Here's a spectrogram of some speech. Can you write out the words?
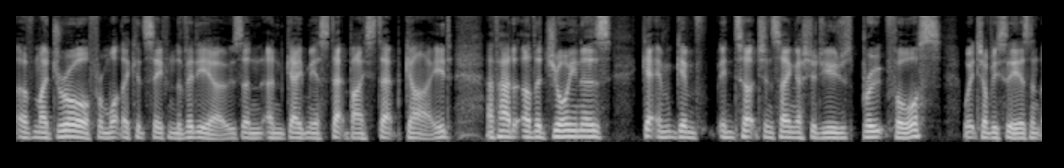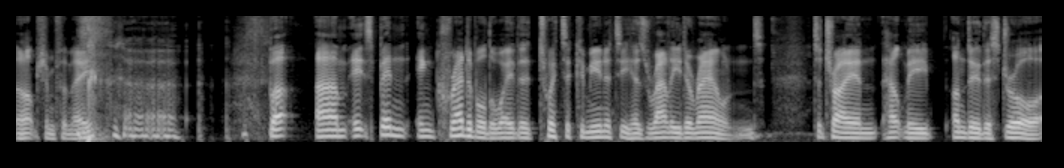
of my drawer from what they could see from the videos and, and gave me a step by step guide. I've had other joiners get in, get in- touch and saying I should use brute force, which obviously isn't an option for me. but um, it's been incredible the way the Twitter community has rallied around to try and help me undo this draw.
